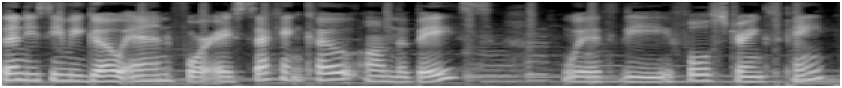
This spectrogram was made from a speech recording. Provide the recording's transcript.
Then you see me go in for a second coat on the base with the full strength paint.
